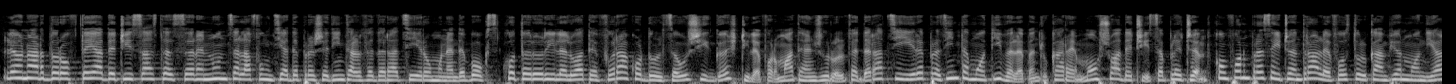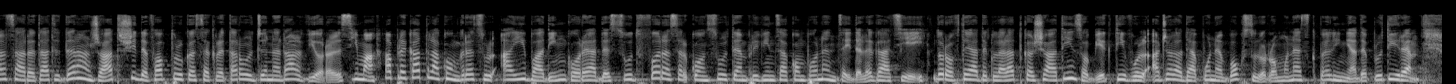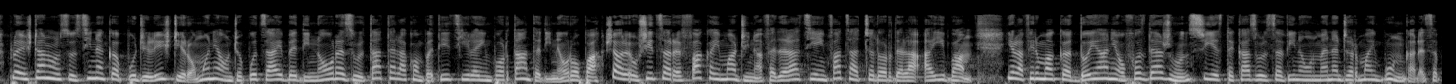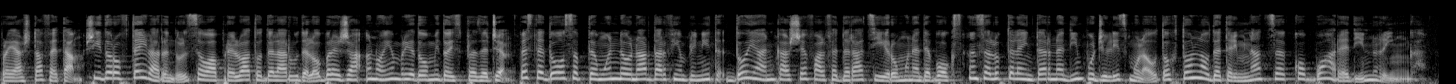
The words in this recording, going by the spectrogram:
Leonard Doroftei a decis astăzi să renunțe la funcția de președinte al Federației Române de Box. Hotărârile luate fără acordul său și găștile formate în jurul federației reprezintă motivele pentru care Moșu a decis să plece. Conform presei centrale, fostul campion mondial s-a arătat deranjat și de faptul că secretarul general Viorel Sima a plecat la congresul AIBA din Corea de Sud fără să-l consulte în privința componenței delegației. Doroftei a declarat că și-a atins obiectivul acela de a pune boxul românesc pe linia de plutire. Ploieșteanul susține că pugiliștii români au început să aibă din nou rezultate la competițiile importante din Europa și au reușit să refacă imaginea federației în fața celor de la AIBA. El afirmă că doi ani au fost de ajuns și este cazul să vină un manager mai bun care să preia ștafeta. Și Doroftei, la rândul său, a preluat-o de la Rudel Obreja în noiembrie 2012. Peste două săptămâni, Leonard ar fi împlinit doi ani ca șef al Federației Române de Box, însă luptele interne din pugilismul autohton l-au determinat să coboare din ring.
